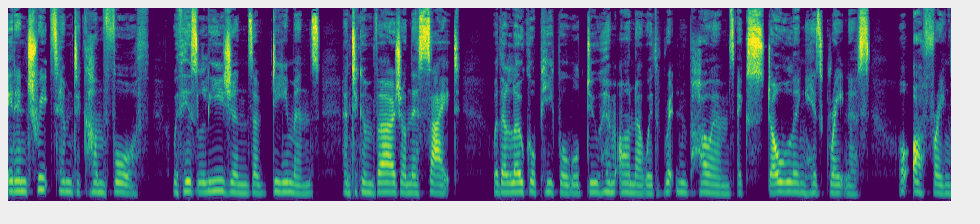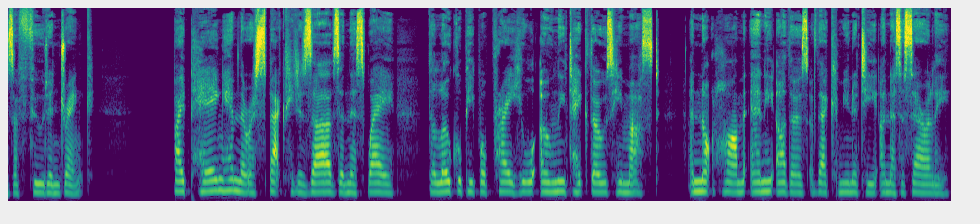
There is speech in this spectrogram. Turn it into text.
It entreats him to come forth with his legions of demons and to converge on this site, where the local people will do him honor with written poems extolling his greatness or offerings of food and drink. By paying him the respect he deserves in this way, the local people pray he will only take those he must and not harm any others of their community unnecessarily.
